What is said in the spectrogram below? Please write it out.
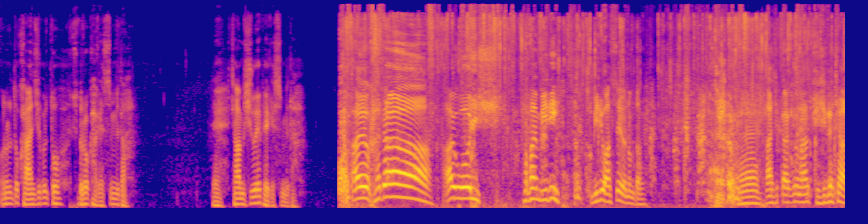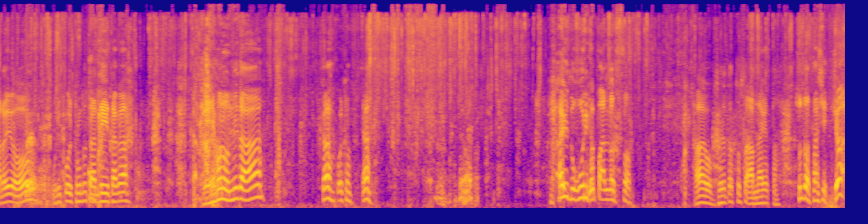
오늘도 간식을 또 주도록 하겠습니다. 예, 잠시 후에 뵙겠습니다. 아유 가자. 아이고 이씨. 가만 미리 미리 왔어요 놈들. 예, 간식 가지고 나는 귀신같이 알아요. 우리 꼴통도 딴 데에다가 매번 옵니다. 자 꼴통 야. 아유 노리가 빨랐어. 아유 그러다 또 싸움 나겠다. 손도 다시 자.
